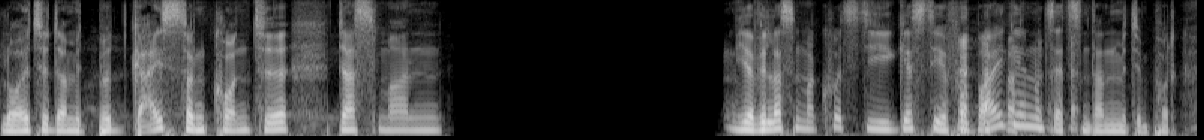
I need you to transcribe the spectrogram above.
Leute damit begeistern konnte, dass man ja, wir lassen mal kurz die Gäste hier vorbeigehen und setzen dann mit dem Podcast.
